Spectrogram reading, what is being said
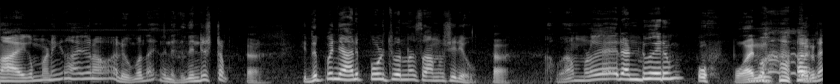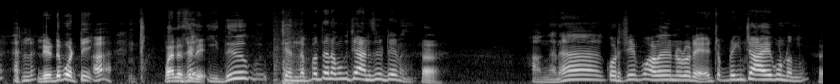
നായകൻ വേണമെങ്കിൽ നായകനാവും. അല്ല ഉപനായകൻ. നിനക്ക് നിന്റെ ഇഷ്ടം. ഇതിപ്പോൾ ഞാനിപ്പോൾ വിളിച്ചു പറഞ്ഞ സാധനം ശരിയാവും. അപ്പൊ അപ്പോൾ നമ്മൾ രണ്ടുപേരും ഒരു പൊട്ടി. മനസ്സിൽ ഇത് ചെന്നപ്പോൾ തന്നെ നമുക്ക് ചാൻസ് കിട്ടിയാണ്. അങ്ങനെ കുറച്ച് കഴിഞ്ഞപ്പോൾ ആൾ എന്നോട് പറയാം എപ്പോഴേക്കും ചായ കൊണ്ടുവന്നു.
